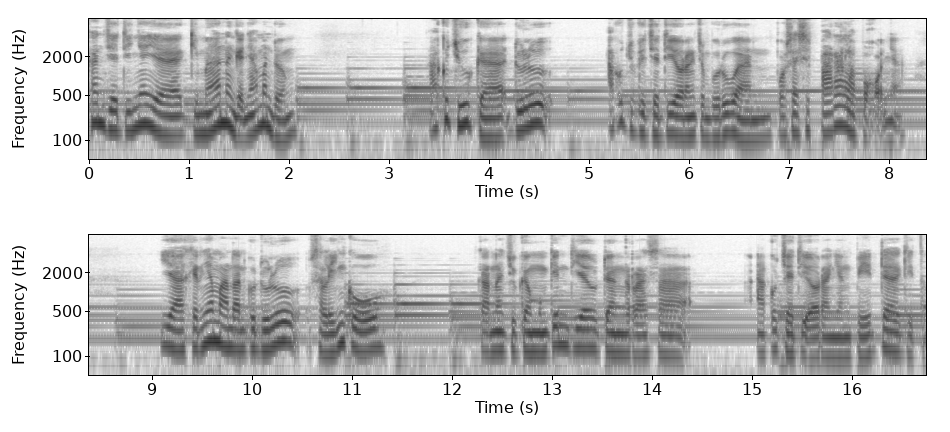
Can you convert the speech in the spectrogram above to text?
Kan jadinya ya gimana nggak nyaman dong. Aku juga dulu aku juga jadi orang cemburuan, posesif parah lah pokoknya. Ya akhirnya mantanku dulu selingkuh. Karena juga mungkin dia udah ngerasa aku jadi orang yang beda gitu.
